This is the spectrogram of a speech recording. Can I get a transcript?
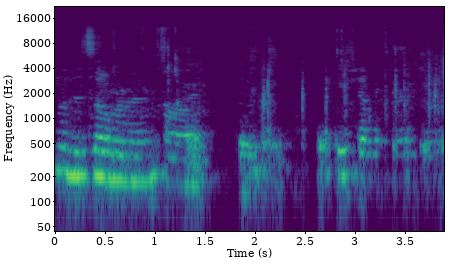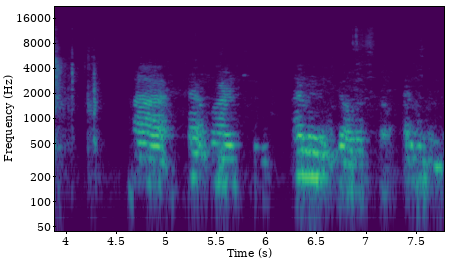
Linda Silverman, uh, Uh, at large, I live in Dallas, I live in.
